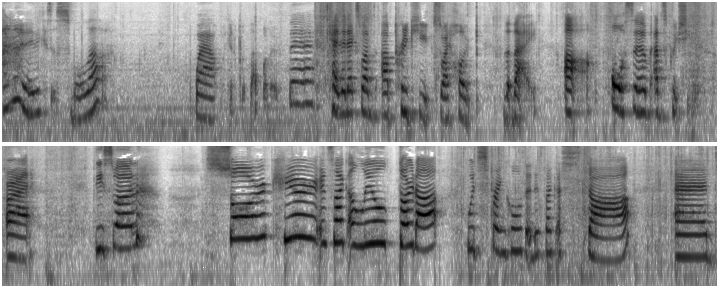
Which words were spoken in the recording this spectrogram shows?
I don't know, maybe because it's smaller. Wow, we're gonna put that one over there. Okay, the next ones are pretty cute, so I hope that they are awesome and squishy. Alright, this one, so. It's like a little donut with sprinkles and it's like a star. And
